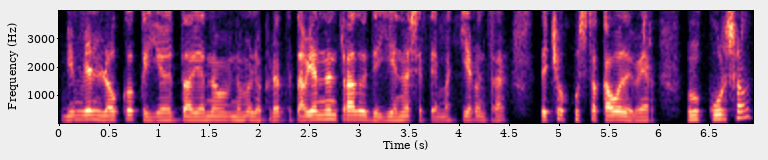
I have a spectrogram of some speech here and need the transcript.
bien, bien loco que yo todavía no, no, me lo creo, que todavía no he entrado de lleno a ese tema, quiero entrar. De hecho, justo acabo de ver un curso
